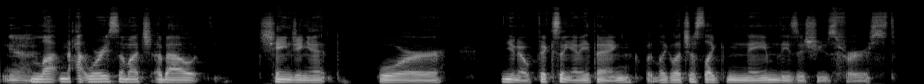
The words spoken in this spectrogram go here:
yeah, not not worry so much about changing it or you know fixing anything, but like let's just like name these issues first,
